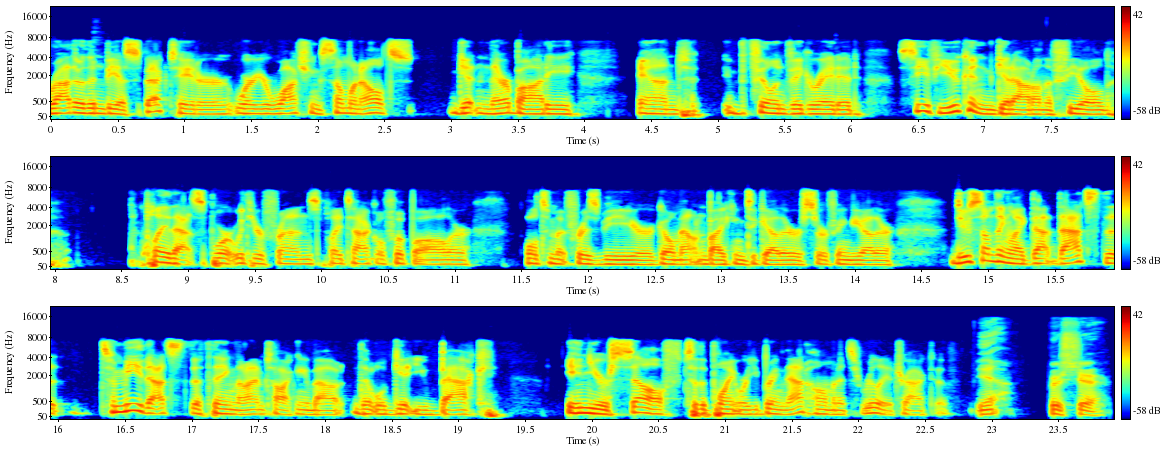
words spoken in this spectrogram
rather than be a spectator where you're watching someone else get in their body and feel invigorated, see if you can get out on the field, play that sport with your friends, play tackle football or ultimate frisbee or go mountain biking together or surfing together. Do something like that. That's the to me that's the thing that I'm talking about that will get you back in yourself to the point where you bring that home and it's really attractive. yeah, for sure.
